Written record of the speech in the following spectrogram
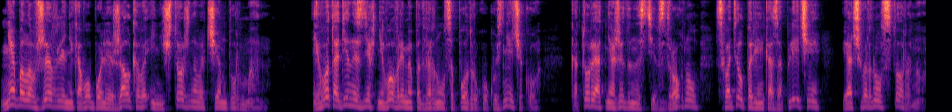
Не было в жерле никого более жалкого и ничтожного, чем дурман. И вот один из них не вовремя подвернулся под руку кузнечику, который от неожиданности вздрогнул, схватил паренька за плечи и отшвырнул в сторону.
